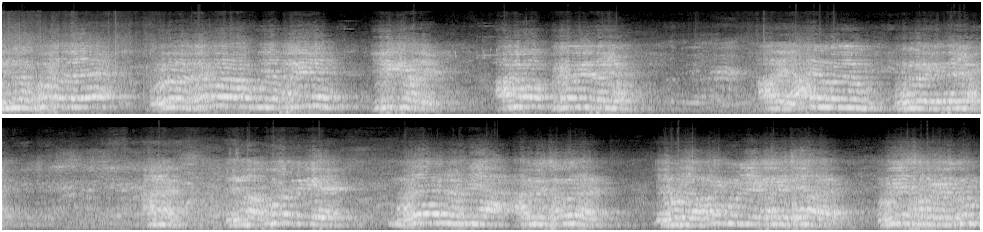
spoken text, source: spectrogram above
இந்த கூட்டத்திலே ஒருவர் வேட்பாளராகக்கூடிய தகுதியும் இருக்கிறது. அதுவும் விரைவில் தெரியும். அது யார் என்பதும் உங்களுக்கு தெரியும். அண்ணன் இந்த கூட்டத்துக்கு முறையாக நடத்திய அருமை சகோதரர் என்னுடைய வடக்குடிய கழக செயலாளர் முருகேஷ் அவர்களுக்கும்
